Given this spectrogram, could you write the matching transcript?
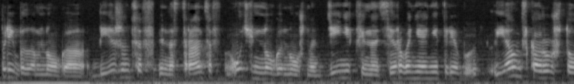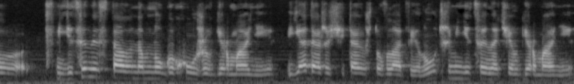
прибыло много беженцев, иностранцев, очень много нужно денег, финансирования они требуют. Я вам скажу, что с медициной стало намного хуже в Германии. Я даже считаю, что в Латвии лучше медицина, чем в Германии,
